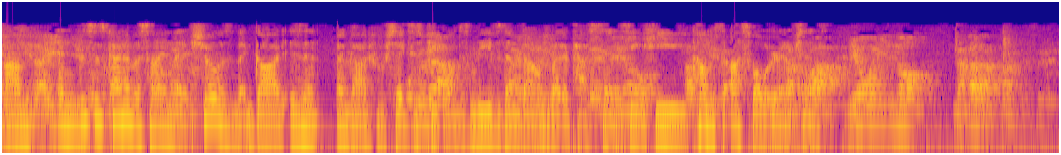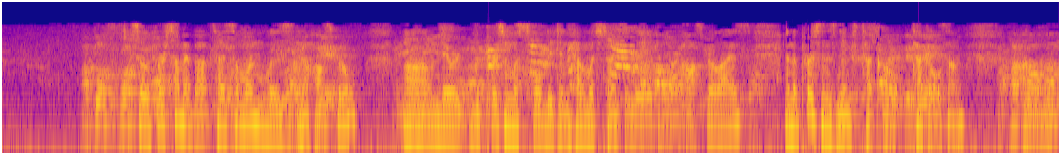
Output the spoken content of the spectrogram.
Um, and this is kind of a sign that it shows that God isn't a God who forsakes his people and just leaves them bound by their past sins. He, he comes to us while we we're in our sins. So the first time I baptized someone was in a hospital. Um, they were the person was told they didn't have much time to live and they were hospitalized. And the person's name's Takao Takao-san. Um,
